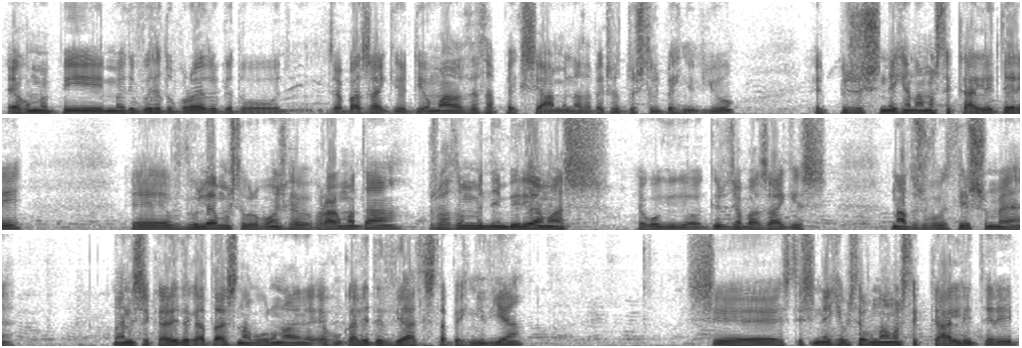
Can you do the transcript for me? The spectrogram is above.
Έχουμε πει με τη βοήθεια του Πρόεδρου και του Τζαμπαζάκη ότι η ομάδα δεν θα παίξει άμυνα, θα παίξει το στυλ παιχνιδιού. Ελπίζω συνέχεια να είμαστε καλύτεροι. Ε, δουλεύουμε στην προπόνηση κάποια πράγματα. Προσπαθούμε με την εμπειρία μας, εγώ και ο κ. Τζαμπαζάκης, να τους βοηθήσουμε να είναι σε καλύτερη κατάσταση, να μπορούν να έχουν καλύτερη διάθεση στα παιχνίδια. Σε, στη συνέχεια πιστεύω να είμαστε καλύτεροι,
